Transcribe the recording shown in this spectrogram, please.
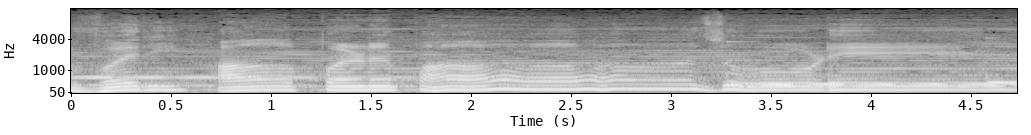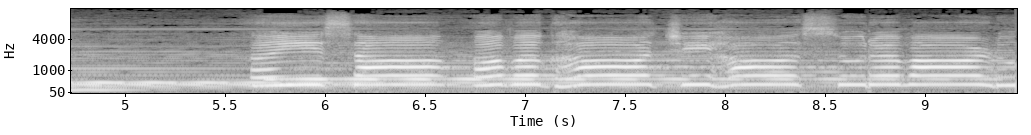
वरी आपण पाजोडे ऐसा अवघाची हा सुरवाडू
